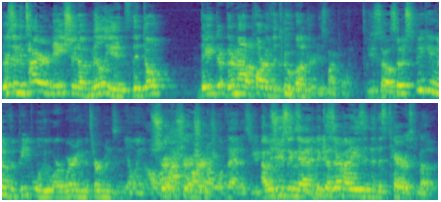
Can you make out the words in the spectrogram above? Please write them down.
There's an entire nation of millions that don't they they're not a part of the 200 is my point. You so, So speaking of the people who are wearing the turbans and yelling Allah Sure, Akbar sure, sure, and all of that as you I was using that because everybody is into this terrorist mode.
